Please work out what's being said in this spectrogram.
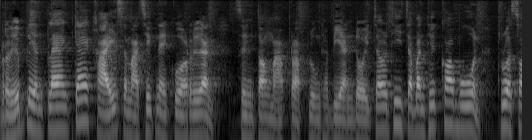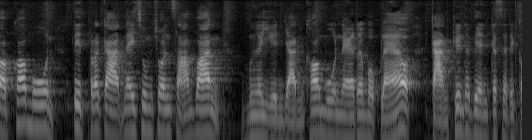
หรือเปลี่ยนแปลงแก้ไขสมาชิกในครัวเรือน ซึ่งต้องมาปรับปรุงทะเบียน โดยเจ้าหน้าที่จะบันทึกข้อมูล ตรวจสอบข้อมูล ติดประกาศในชุมชน 3 วัน เมื่อยืนยันข้อมูลในระบบแล้ว การขึ้นทะเบียนเกษตรก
